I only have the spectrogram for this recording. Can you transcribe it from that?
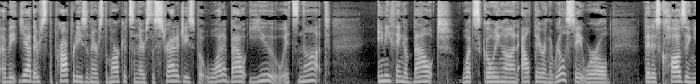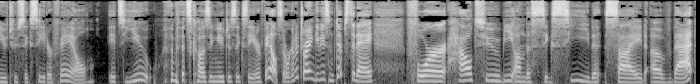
I mean, yeah, there's the properties and there's the markets and there's the strategies, but what about you? It's not anything about what's going on out there in the real estate world that is causing you to succeed or fail. It's you that's causing you to succeed or fail. So we're going to try and give you some tips today for how to be on the succeed side of that.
